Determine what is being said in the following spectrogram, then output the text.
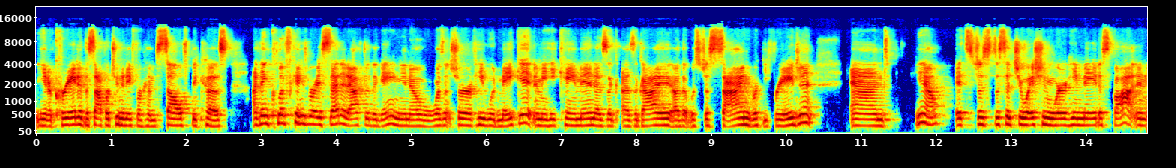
you know created this opportunity for himself because I think Cliff Kingsbury said it after the game. You know, wasn't sure if he would make it. I mean, he came in as a as a guy uh, that was just signed, rookie free agent, and you know, it's just a situation where he made a spot. And,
